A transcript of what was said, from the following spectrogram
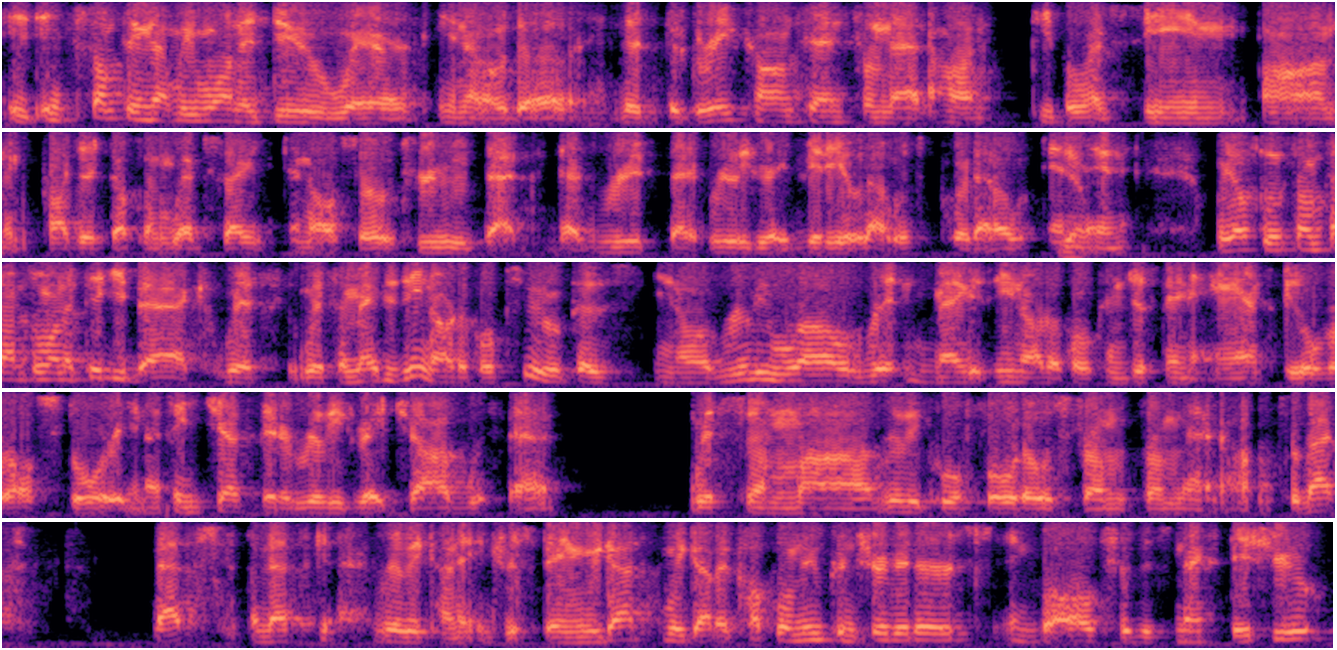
it, it's something that we want to do where you know the, the the great content from that hunt people have seen on the Project Upland website and also through that that re- that really great video that was put out. And yep. then we also sometimes want to piggyback with with a magazine article too, because you know a really well written magazine article can just enhance the overall story. And I think Jeff did a really great job with that, with some uh, really cool photos from from that. So that's that's that's really kind of interesting. We got we got a couple new contributors involved for this next issue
